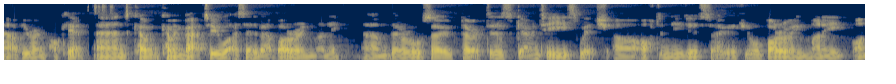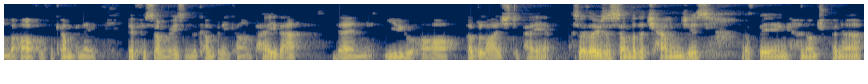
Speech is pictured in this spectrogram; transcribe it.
out of your own pocket. And com- coming back to what I said about borrowing money, um, there are also directors' guarantees which are often needed. So if you're borrowing money on behalf of the company, if for some reason the company can't pay that, then you are obliged to pay it. So those are some of the challenges of being an entrepreneur.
